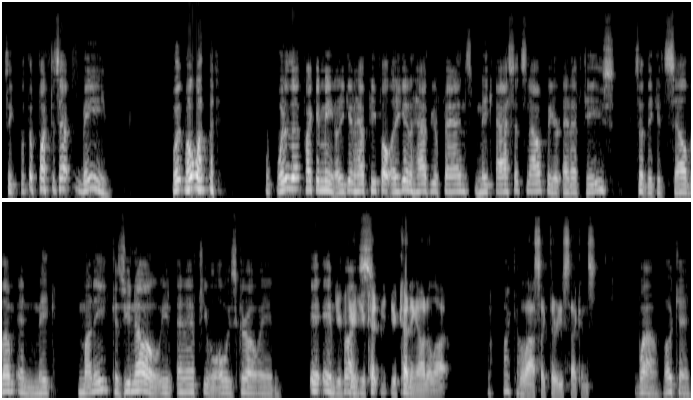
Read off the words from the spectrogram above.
It's like, what the fuck does that mean? What what what? What does that fucking mean? Are you gonna have people? Are you gonna have your fans make assets now for your NFTs so that they could sell them and make money? Because you know an NFT will always grow in in, in You're, you're, price. you're, cut, you're cutting out a lot. Oh, The last like thirty seconds. Wow. Okay.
